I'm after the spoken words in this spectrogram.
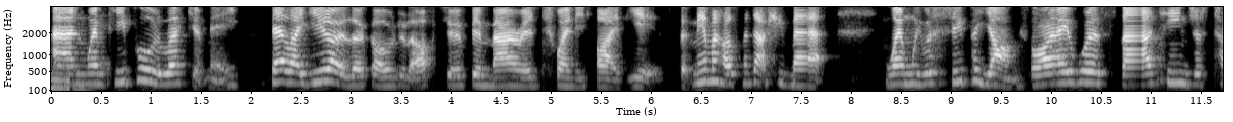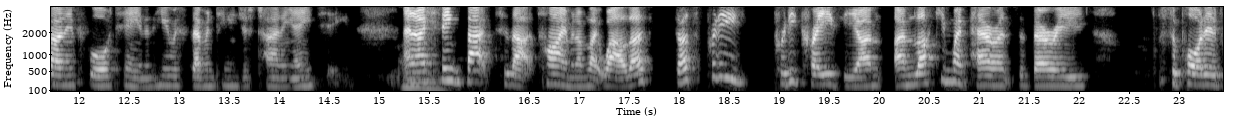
mm. and when people look at me. They're like, you don't look old enough to have been married 25 years. But me and my husband actually met when we were super young. So I was 13, just turning 14, and he was 17, just turning 18 and i mm. think back to that time and i'm like wow that's that's pretty pretty crazy i'm i'm lucky my parents are very supportive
